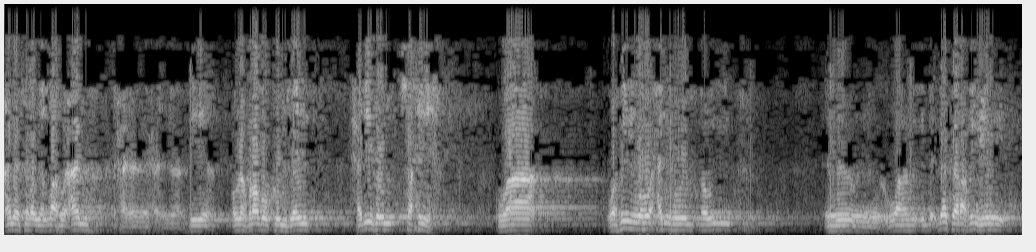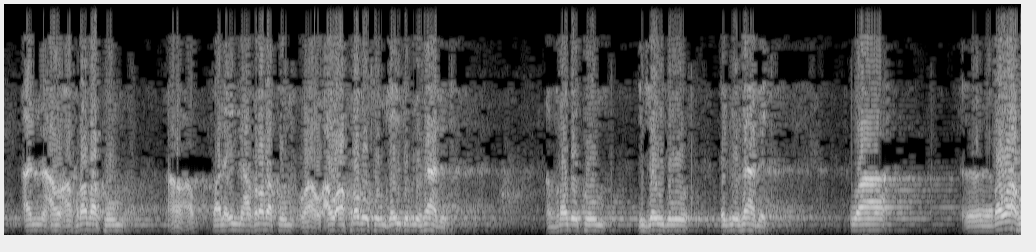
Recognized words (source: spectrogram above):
أنس رضي الله عنه في قول أفرضكم زيد حديث صحيح. و وفيه وهو حديث طويل وذكر فيه أن أفرضكم قال إن أفرضكم أو أفرضكم زيد بن ثابت. أفرضكم زيد بن ثابت. ورواه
